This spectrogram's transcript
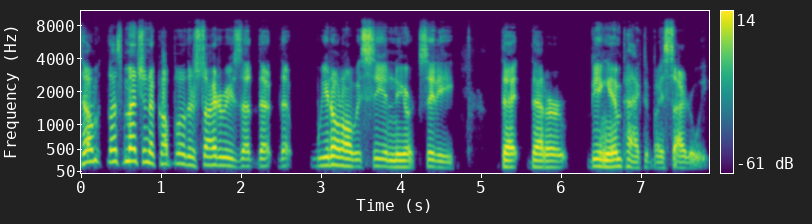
tell, let's mention a couple other cideries that, that that we don't always see in New York City that that are being impacted by Cider Week?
